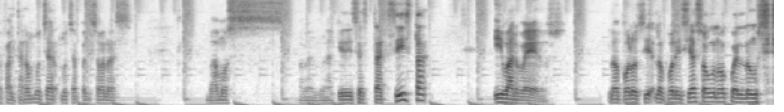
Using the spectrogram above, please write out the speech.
Que faltaron muchas, muchas personas. Vamos a ver, aquí dice taxista y barberos. Los, policías, los policías son unos cuernos.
